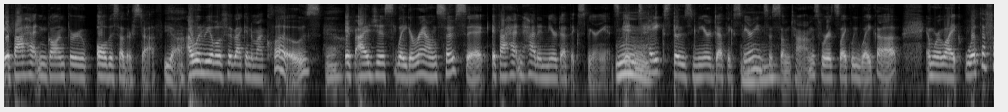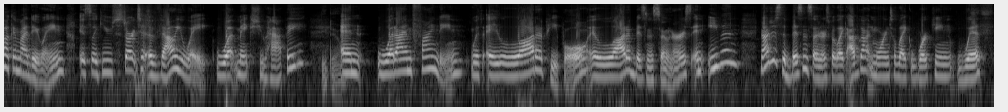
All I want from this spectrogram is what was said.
if I hadn't gone through all this other stuff. Yeah. I wouldn't be able to fit back into my clothes Yeah. if I just laid around so sick if I hadn't had a near death experience. Mm. It takes those near death experiences Mm-hmm. sometimes where it's like we wake up and we're like, what the fuck am I doing? It's like you start to evaluate what makes you happy. You do. And what I'm finding with a lot of people, a lot of business owners, and even not just the business owners, but like I've gotten more into like working with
